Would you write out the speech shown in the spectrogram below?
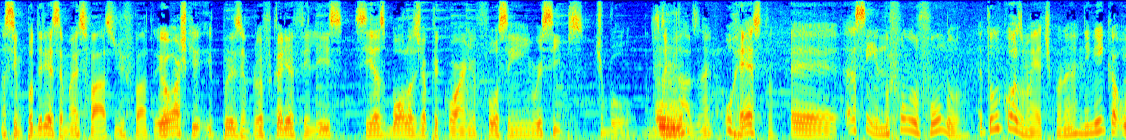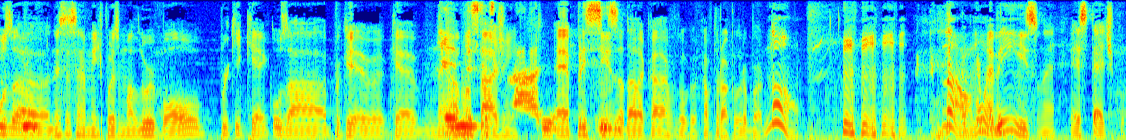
Assim, poderia ser mais fácil, de fato. Eu acho que, por exemplo, eu ficaria feliz se as bolas de Capricórnio fossem receipts. Tipo, determinados, né? O resto, é. Assim, no fundo, no fundo, é tudo cosmético, né? Ninguém usa necessariamente, por exemplo, uma Lure Ball porque quer usar. Porque é, quer, né, É a vantagem. necessário. É, precisa da ca- capturar com a Lure Ball. Não! não, não é bem isso, né? É estético.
